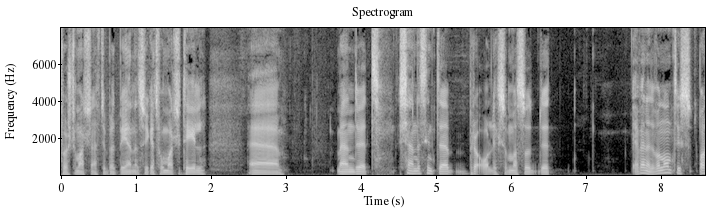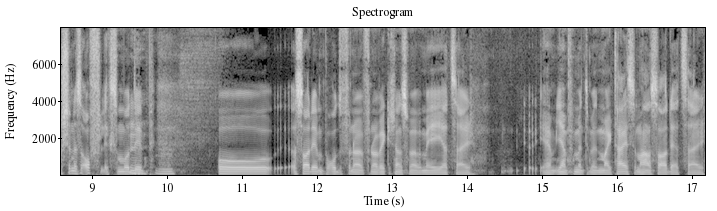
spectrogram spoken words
första matchen efter jag bröt benet, så gick jag två matcher till. Eh, men du vet, kändes inte bra liksom. Alltså, det, jag vet inte, det var någonting som bara kändes off liksom. Och, Mm. det, Mm. och jag sa det i en podd för några, för några veckor sedan som jag var med i att så här, jag jämför mig inte med Mike Tyson, men han sa det att så här,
